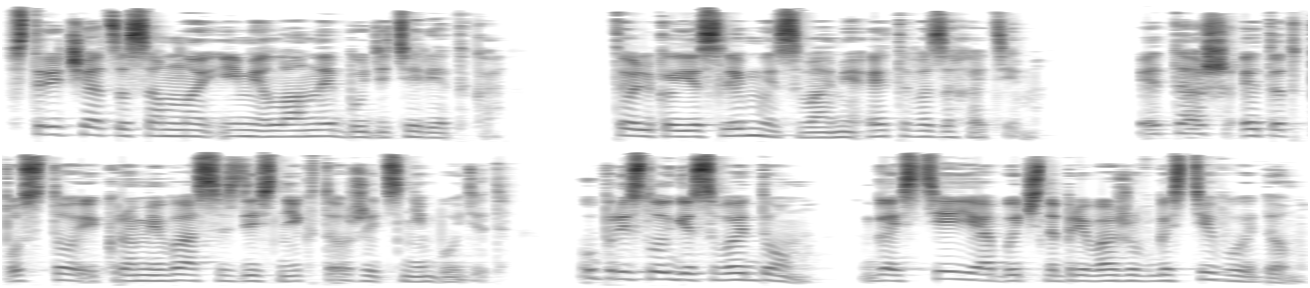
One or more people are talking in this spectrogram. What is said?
Встречаться со мной и Миланой будете редко. Только если мы с вами этого захотим. Этаж этот пустой, и кроме вас здесь никто жить не будет. У прислуги свой дом, гостей я обычно привожу в гостевой дом.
